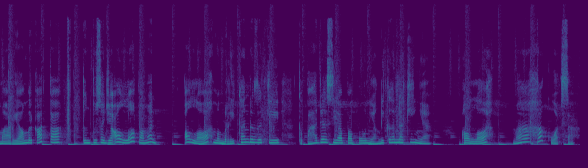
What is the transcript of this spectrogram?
Maryam berkata, "Tentu saja Allah, Paman. Allah memberikan rezeki kepada siapa pun yang dikehendakinya. Allah Maha Kuasa."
